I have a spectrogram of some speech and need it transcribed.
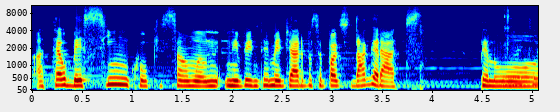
Até o B5, que são o nível intermediário, você pode estudar grátis pelo,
